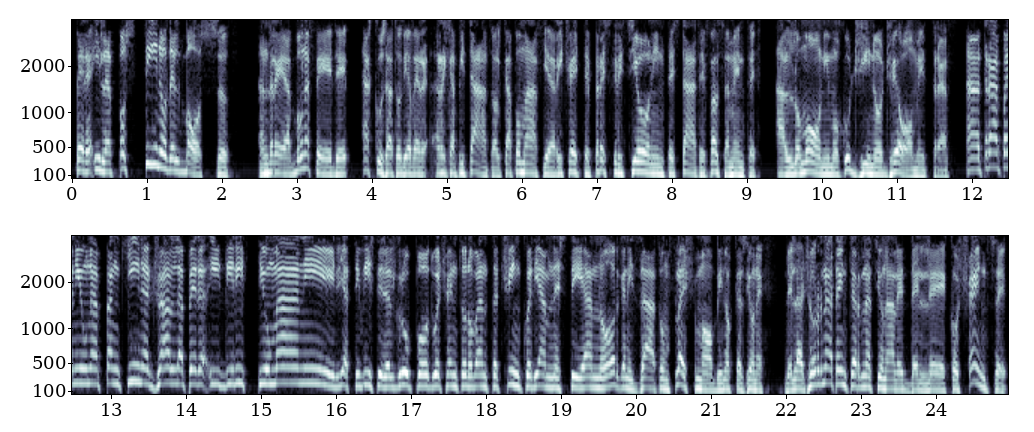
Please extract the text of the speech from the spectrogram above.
per il postino del boss. Andrea Bonafede, accusato di aver recapitato al capo mafia ricette e prescrizioni intestate falsamente all'omonimo cugino geometra. A Trapani una panchina gialla per i diritti umani. Gli attivisti del gruppo 295 di Amnesty hanno organizzato un flash mob in occasione della giornata internazionale delle coscienze.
